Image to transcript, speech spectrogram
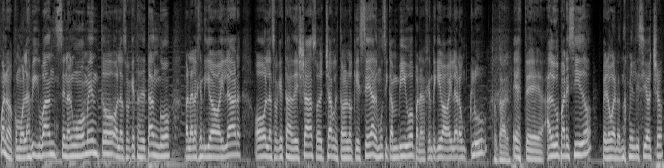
bueno, como las big bands en algún momento, o las orquestas de tango para la gente que iba a bailar, o las orquestas de jazz o de charleston o lo que sea, de música en vivo para la gente que iba a bailar a un club. Total. Este, algo parecido, pero bueno, en 2018,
